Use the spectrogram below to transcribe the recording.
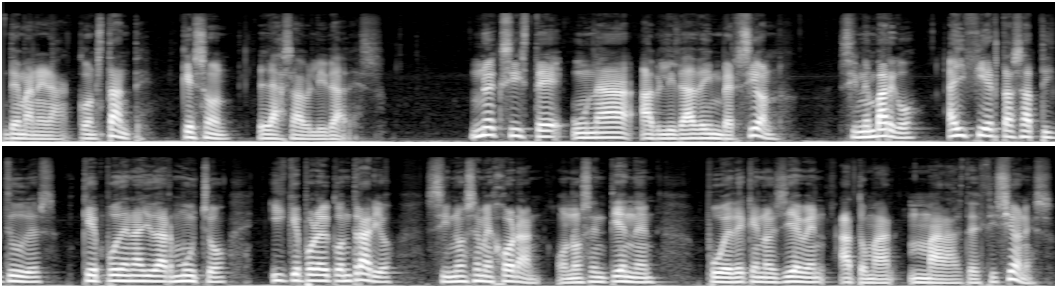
de manera constante, que son las habilidades. No existe una habilidad de inversión. Sin embargo, hay ciertas aptitudes que pueden ayudar mucho y que por el contrario, si no se mejoran o no se entienden, puede que nos lleven a tomar malas decisiones.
